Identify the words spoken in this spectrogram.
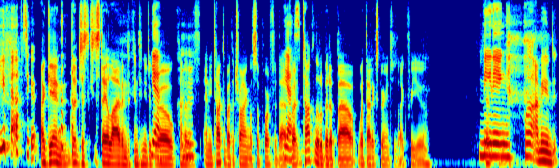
you have to. again to just stay alive and to continue to Yeah. Mm-hmm. grow. Kind of, and you talked about the triangle support for that. Yes. But talk a little bit about what that experience was like for you. Meaning, Well, I mean,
